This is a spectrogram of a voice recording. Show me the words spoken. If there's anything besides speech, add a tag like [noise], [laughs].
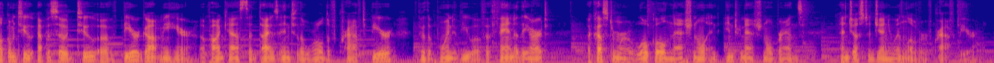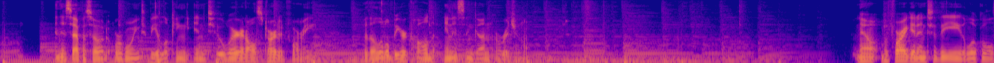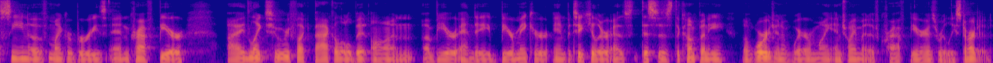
Welcome to episode two of Beer Got Me Here, a podcast that dives into the world of craft beer through the point of view of a fan of the art, a customer of local, national, and international brands, and just a genuine lover of craft beer. In this episode, we're going to be looking into where it all started for me with a little beer called Innis & Gunn Original. Now, before I get into the local scene of microbreweries and craft beer, I'd like to reflect back a little bit on a beer and a beer maker in particular, as this is the company of origin of where my enjoyment of craft beer has really started.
